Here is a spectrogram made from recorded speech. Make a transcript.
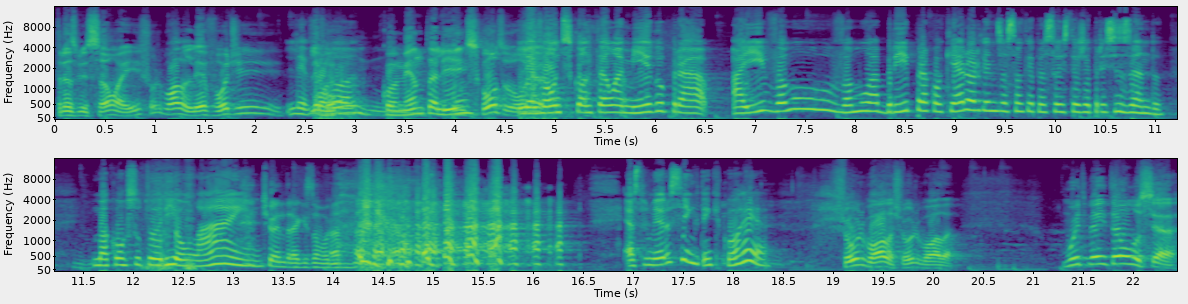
transmissão aí, show de bola. Levou de. Levou. levou um, Comenta ali. Um desconto. Levou um descontão amigo para. Aí vamos, vamos abrir para qualquer organização que a pessoa esteja precisando. Uma consultoria online. Deixa eu entrar aqui só um pouquinho. é os primeiros cinco, tem que correr. Show de bola, show de bola. Muito bem, então, Lúcia.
